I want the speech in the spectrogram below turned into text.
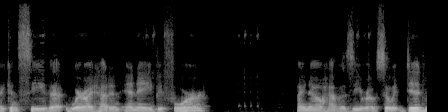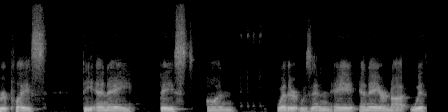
I can see that where I had an NA before, I now have a zero. So it did replace the NA based on whether it was an NA or not with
